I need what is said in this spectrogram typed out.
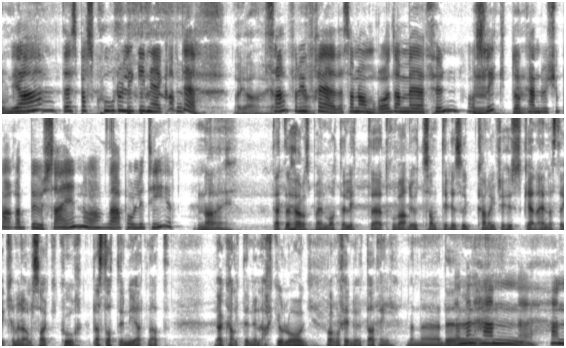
Om Ja, det spørs hvor du ligger nedgravd. Ah, ja, ja. For det er jo fredet sånne områder med funn og Mm, slikt. Da mm. kan du ikke bare buse inn og være politi. Nei. Dette høres på en måte litt eh, troverdig ut. Samtidig så kan jeg ikke huske en eneste kriminalsak hvor det har stått i nyhetene at vi har kalt inn en arkeolog for å finne ut av ting. Men eh, det Ja, men han, han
